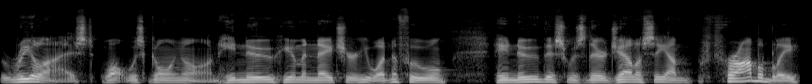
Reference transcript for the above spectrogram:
realized what was going on. He knew human nature. He wasn't a fool. He knew this was their jealousy. I'm probably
